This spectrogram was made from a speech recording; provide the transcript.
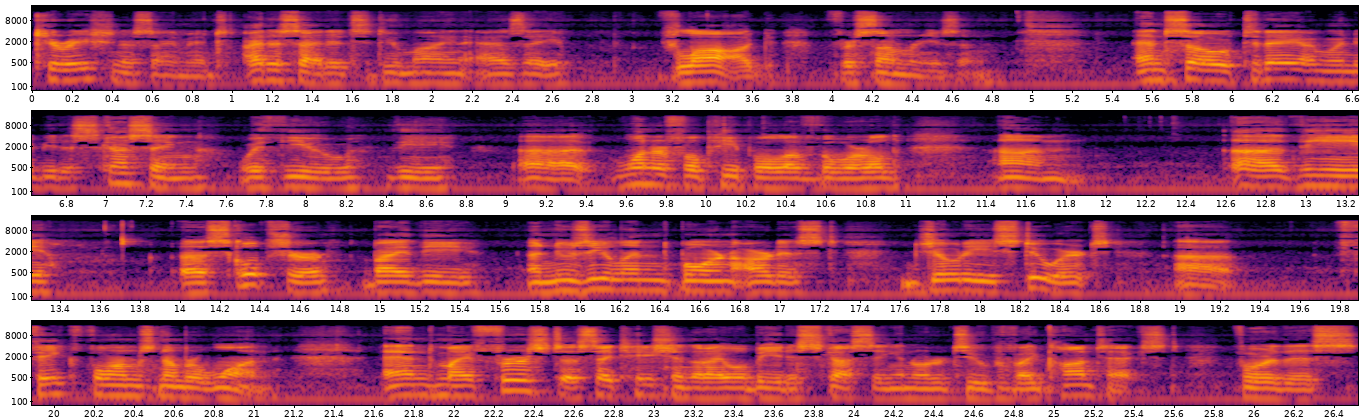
curation assignment, I decided to do mine as a vlog for some reason. And so today I'm going to be discussing with you, the uh, wonderful people of the world, um, uh, the uh, sculpture by the New Zealand born artist Jodi Stuart, uh, Fake Forms Number One. And my first uh, citation that I will be discussing in order to provide context for this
